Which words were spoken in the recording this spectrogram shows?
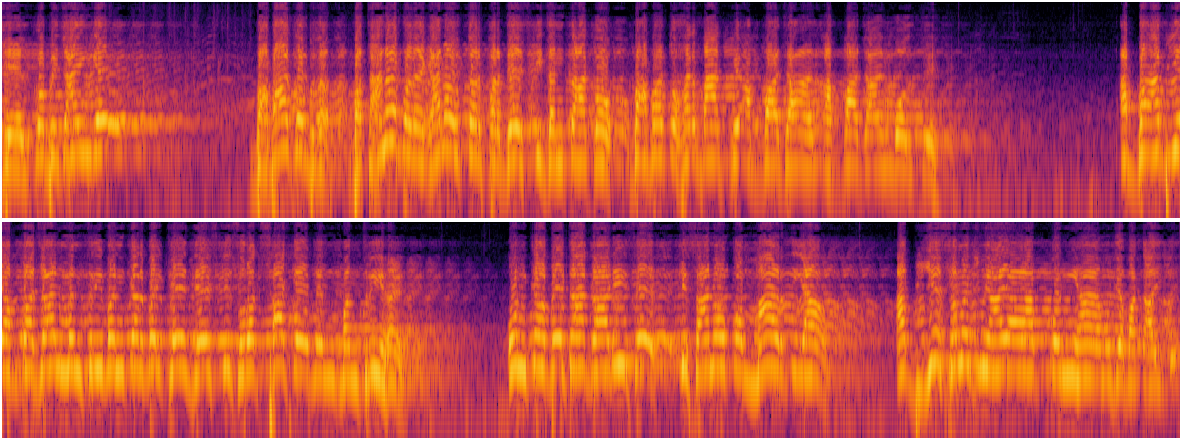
जेल को भिजाएँगे बाबा को बताना पड़ेगा ना उत्तर प्रदेश की जनता को। बाबा तो हर बात पे अब्बा जान अब्बा जान बोलते हैं। अब्बा अब ये अब्बा जान मंत्री बनकर बैठे देश की सुरक्षा के मंत्री हैं। उनका बेटा गाड़ी से किसानों को मार दिया अब ये समझ में आया आपको नहीं आया मुझे बताइए,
